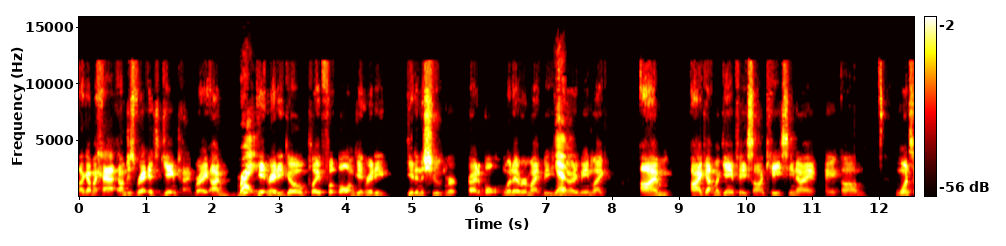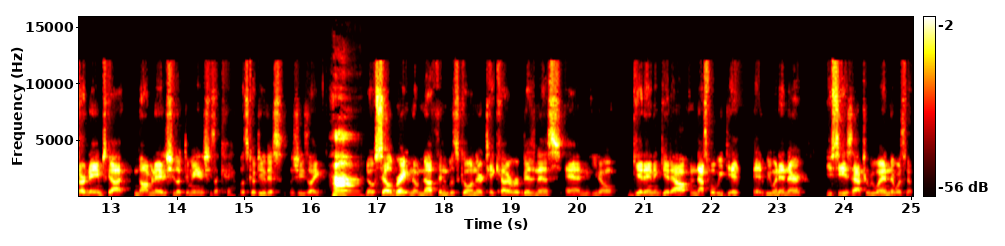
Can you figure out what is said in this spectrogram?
I got my hat. I'm just ready. It's game time, right? I'm Right. getting ready to go play football. I'm getting ready to get in the chute and ride a bull, whatever it might be. You know what I mean? Like I'm, I got my game face on. Casey and I, um, once our names got nominated, she looked at me and she's like, "Hey, let's go do this." And she's like, Huh? no celebrate, no nothing. Let's go in there, take care of our business, and you know, get in and get out. And that's what we did. We went in there. You see us after we win. There was no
